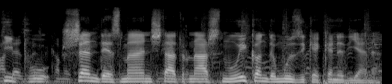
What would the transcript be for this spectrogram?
Tipo, Sean Desman está a tornar-se no ícone da música canadiana.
